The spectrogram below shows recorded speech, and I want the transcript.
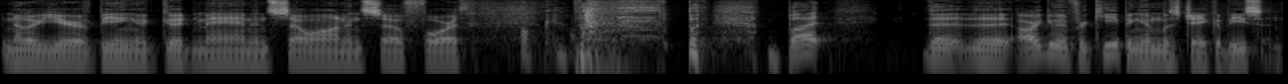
another year of being a good man, and so on and so forth. Oh, but, but the the argument for keeping him was Jacob Eason.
